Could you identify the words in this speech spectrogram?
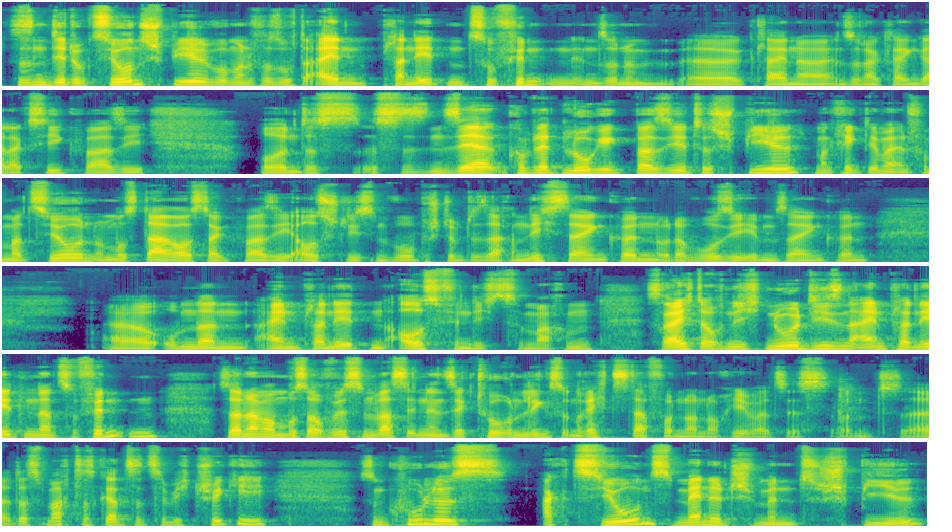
Das ist ein Deduktionsspiel, wo man versucht, einen Planeten zu finden in so einem äh, kleiner, in so einer kleinen Galaxie quasi. Und es ist ein sehr komplett logikbasiertes Spiel. Man kriegt immer Informationen und muss daraus dann quasi ausschließen, wo bestimmte Sachen nicht sein können oder wo sie eben sein können äh, um dann einen Planeten ausfindig zu machen. Es reicht auch nicht nur, diesen einen Planeten dann zu finden, sondern man muss auch wissen, was in den Sektoren links und rechts davon dann noch jeweils ist. Und äh, das macht das Ganze ziemlich tricky. So ein cooles Aktionsmanagement-Spiel.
